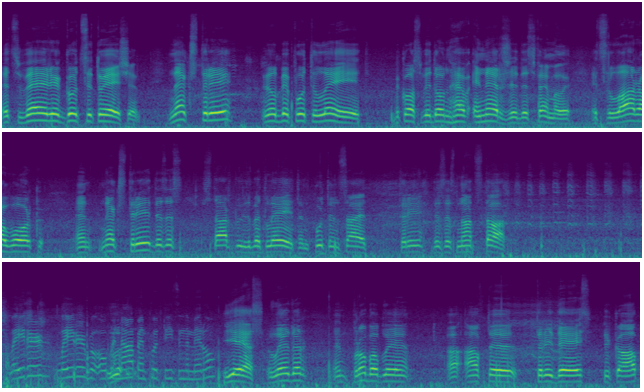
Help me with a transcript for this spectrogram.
It's very good situation. Next tree will be put late because we don't have energy this family. It's a lot of work. And next tree, this is start a little bit late and put inside tree. This is not start. Later, later we'll open L- up and put these in the middle. Yes, later and probably uh, after three days pick up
